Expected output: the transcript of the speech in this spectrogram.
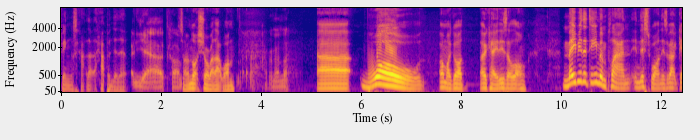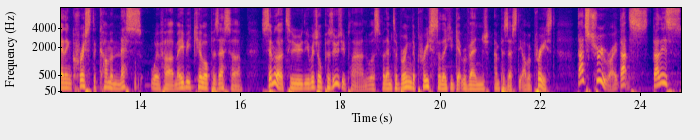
things ha- that happened in it, yeah, I can't so I'm not sure about that one. I remember. Uh, whoa! Oh my god. Okay, these are long. Maybe the demon plan in this one is about getting Chris to come and mess with her, maybe kill or possess her. Similar to the original Pazuzu plan was for them to bring the priest so they could get revenge and possess the other priest. That's true, right? That's that is.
